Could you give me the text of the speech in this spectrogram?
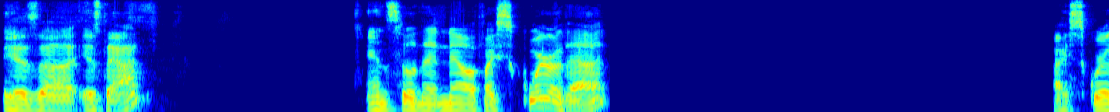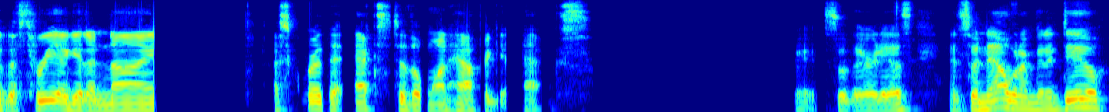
is uh, is that. And so then now if I square that, I square the 3, I get a 9. I square the x to the 1 half, I get x. Okay, so there it is. And so now what I'm going to do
